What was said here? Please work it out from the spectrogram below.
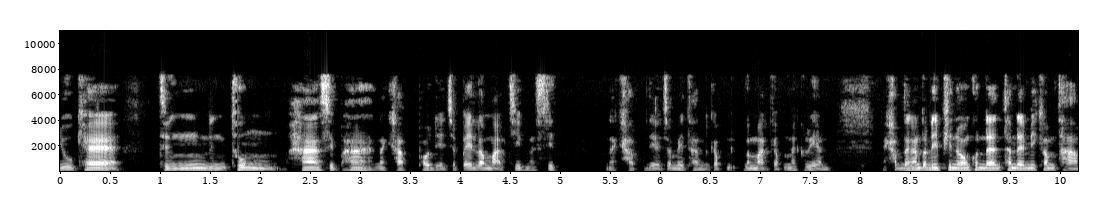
อยู่แค่ถึงหนึ่งทุ่มห้าสิบห้านะครับ เพราะเดี๋ยวจะไปละหมาดที่มัสยิด นะครับเดี๋ยวจะไม่ทันกับละหมาดกับนักเรียนนะครับดังนั้นตอนนี้พี่น้องคนใดท่านใดมีคำถาม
